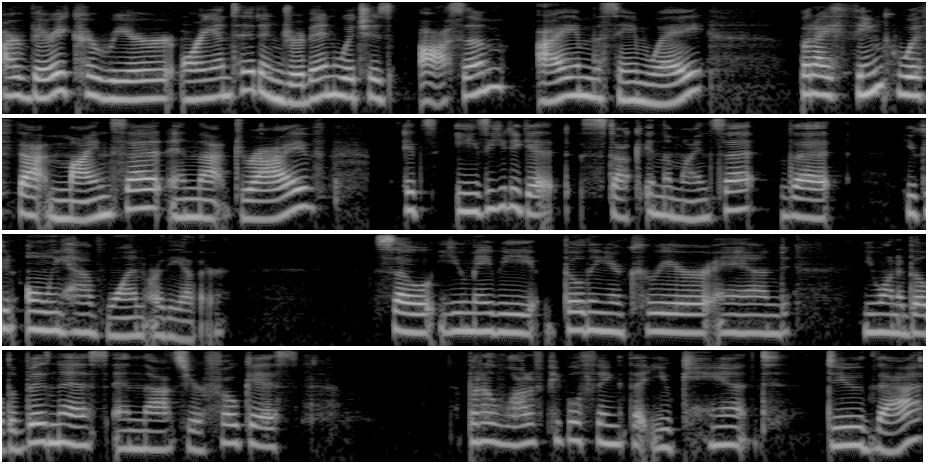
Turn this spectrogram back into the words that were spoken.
are very career oriented and driven, which is awesome. I am the same way. But I think with that mindset and that drive, it's easy to get stuck in the mindset that you can only have one or the other. So you may be building your career and you want to build a business, and that's your focus. But a lot of people think that you can't do that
